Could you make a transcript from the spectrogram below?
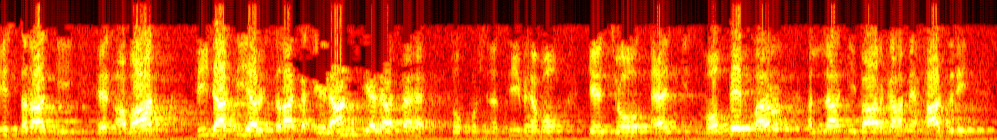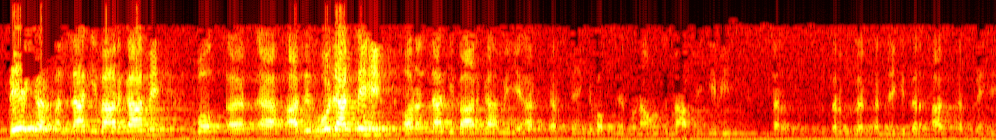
اس طرح کی آواز دی جاتی ہے اور اس طرح کا اعلان کیا جاتا ہے تو خوش نصیب ہے وہ کہ جو اس موقع پر اللہ کی بارگاہ میں حاضری دے کر اللہ کی بارگاہ میں وہ حاضر ہو جاتے ہیں اور اللہ کی بارگاہ میں یہ عرض کرتے ہیں کہ وہ اپنے گناہوں سے معافی کی بھی درگزر کرنے کی درخواست کرتے ہیں۔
